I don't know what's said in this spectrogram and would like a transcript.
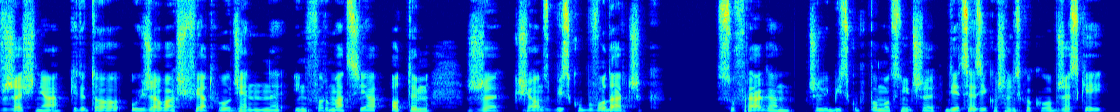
września, kiedy to ujrzała światło dzienne informacja o tym, że ksiądz biskup Włodarczyk, sufragan, czyli biskup pomocniczy diecezji koszalińsko-kołobrzeskiej,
